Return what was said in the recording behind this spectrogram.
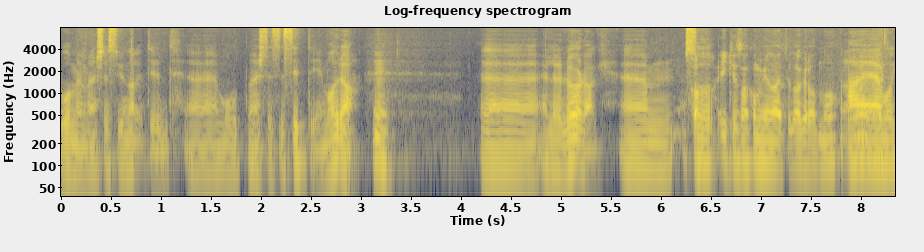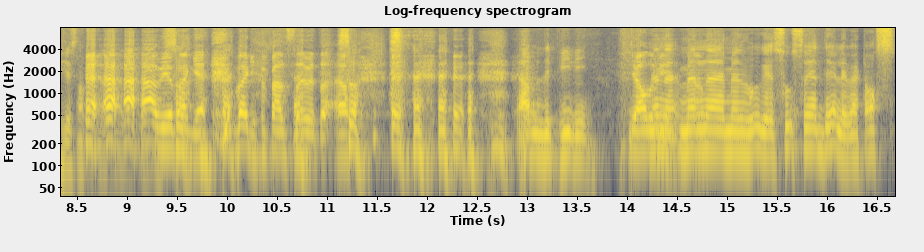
går med Manchester United eh, mot Manchester City i morgen, eh, eller lørdag. Um, så oh, ikke snakk om United akkurat nå. Nei, jeg må ikke snakke om det. Vi er begge, begge fans der ute. Ja. Så, ja, men det, vi vinner. Ja, Men, men, ja. Mm. men så, så er det levert oss.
